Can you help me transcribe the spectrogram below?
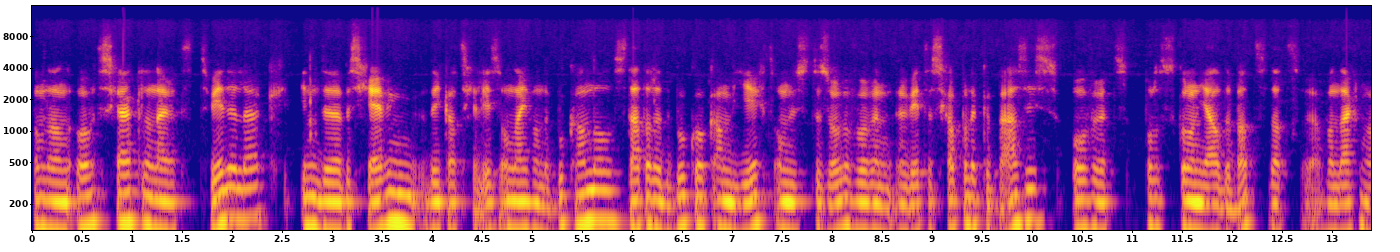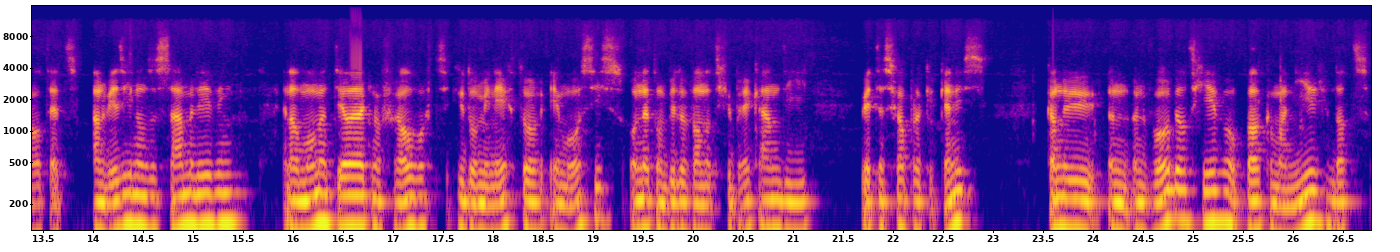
Om dan over te schakelen naar het tweede luik. In de beschrijving die ik had gelezen online van de boekhandel staat dat het boek ook ambieert om dus te zorgen voor een, wetenschappelijke basis over het postkoloniaal debat dat vandaag nog altijd aanwezig in onze samenleving en dat momenteel eigenlijk nog vooral wordt gedomineerd door emoties, net omwille van het gebrek aan die wetenschappelijke kennis. Kan u een, een voorbeeld geven op welke manier dat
